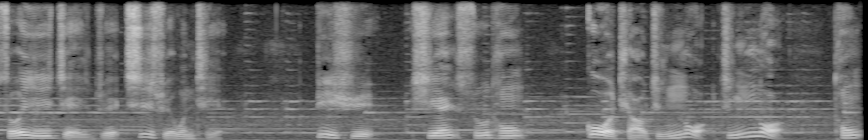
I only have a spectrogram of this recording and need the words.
所以解决气血问题，必须先疏通各条经络，经络通，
